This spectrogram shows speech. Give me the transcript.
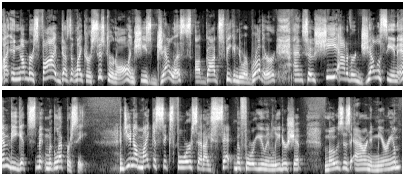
uh, in Numbers 5, doesn't like her sister-in-law, and she's jealous of God speaking to her brother. And so she, out of her jealousy and envy, gets smitten with leprosy. And do you know Micah 6 4 said, I set before you in leadership Moses, Aaron, and Miriam?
